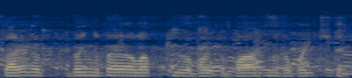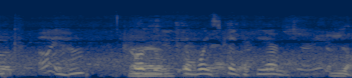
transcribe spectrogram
start to bring the barrel up to about the bottom of the white stick. Oh, or the, the white at the end. Yeah.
